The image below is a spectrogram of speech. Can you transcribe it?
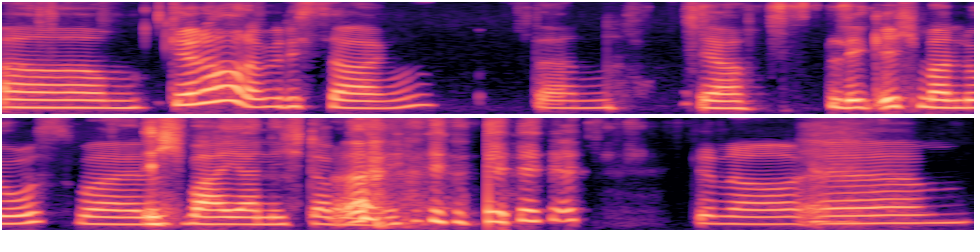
Ähm, genau, dann würde ich sagen, dann ja, leg ich mal los, weil Ich war ja nicht dabei. Genau. Ähm,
